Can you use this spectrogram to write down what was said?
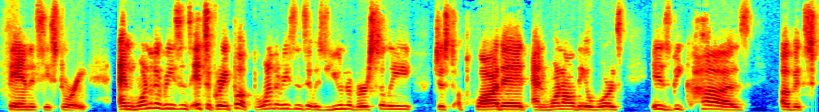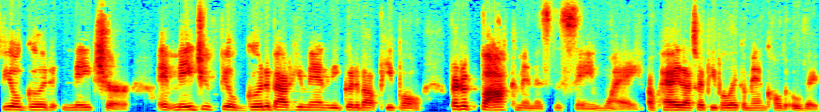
fantasy story. And one of the reasons it's a great book, but one of the reasons it was universally just applauded and won all the awards is because of its feel good nature. It made you feel good about humanity, good about people. Fredrik Backman is the same way. Okay. That's why people like a man called Ove.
